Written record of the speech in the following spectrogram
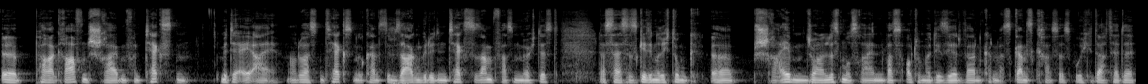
äh, Paragraphen schreiben von Texten mit der AI. Du hast einen Text und du kannst ihm sagen, wie du den Text zusammenfassen möchtest. Das heißt, es geht in Richtung äh, Schreiben, Journalismus rein, was automatisiert werden kann, was ganz krass ist, wo ich gedacht hätte,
